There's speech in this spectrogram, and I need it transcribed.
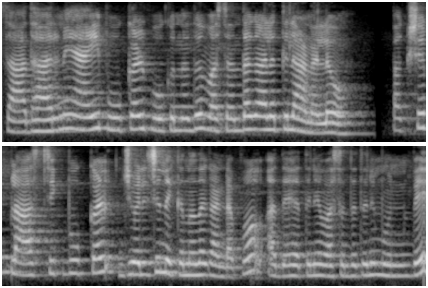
സാധാരണയായി പൂക്കൾ പൂക്കുന്നത് വസന്തകാലത്തിലാണല്ലോ പക്ഷേ പ്ലാസ്റ്റിക് പൂക്കൾ ജ്വലിച്ച് നിൽക്കുന്നത് കണ്ടപ്പോൾ അദ്ദേഹത്തിന് വസന്തത്തിന് മുൻപേ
